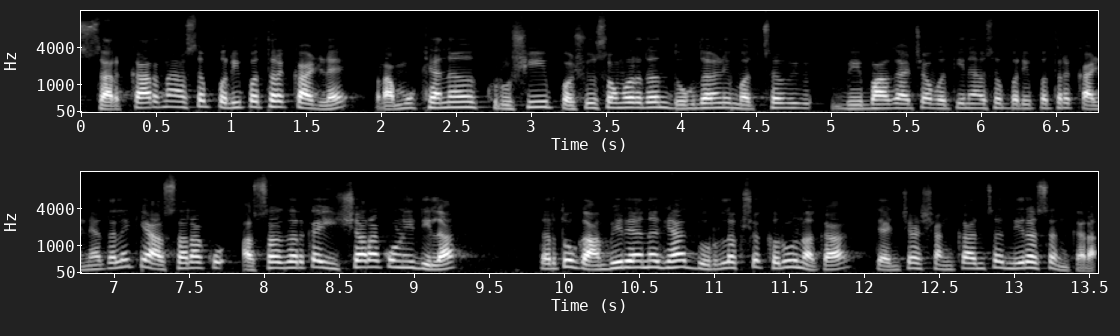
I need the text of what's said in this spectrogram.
सरकारनं असं परिपत्रक काढलंय. प्रामुख्यानं कृषी पशुसंवर्धन दुग्ध आणि मत्स्य विभागाच्या वतीनं असं परिपत्रक काढण्यात आलं की असा को- असा जर का इशारा कोणी दिला तर तो गांभीर्यानं घ्या दुर्लक्ष करू नका त्यांच्या शंकांचं निरसन करा.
